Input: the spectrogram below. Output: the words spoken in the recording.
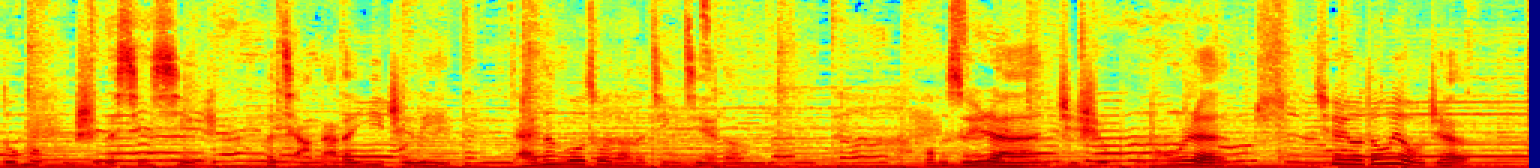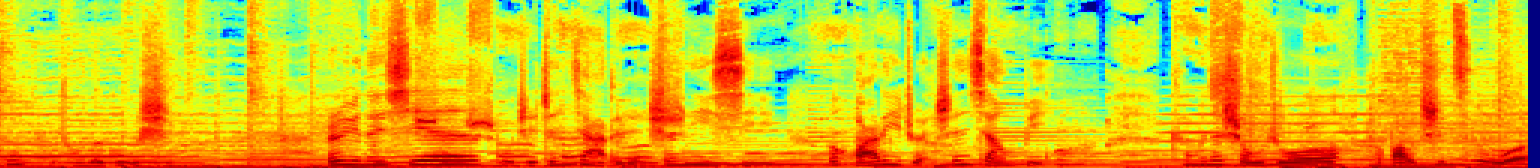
多么朴实的心性和强大的意志力才能够做到的境界呢？我们虽然只是普通人，却又都有着不普通的故事。而与那些不知真假的人生逆袭和华丽转身相比，我们的手镯和保持自我，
